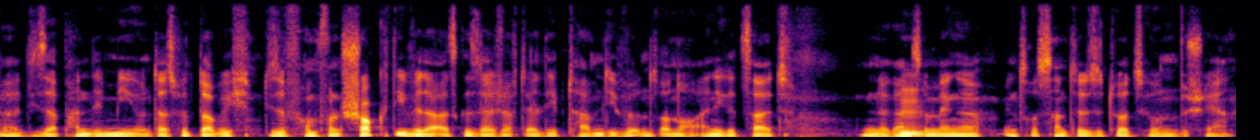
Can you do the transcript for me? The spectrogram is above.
äh, dieser Pandemie. Und das wird, glaube ich, diese Form von Schock, die wir da als Gesellschaft erlebt haben, die wird uns auch noch einige Zeit eine ganze mhm. Menge interessante Situationen bescheren.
